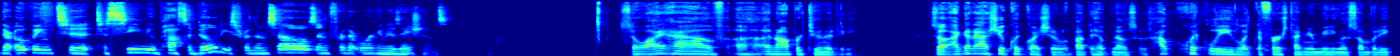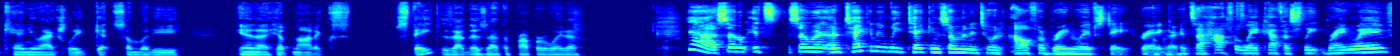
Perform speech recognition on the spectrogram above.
they're open to to see new possibilities for themselves and for their organizations So I have uh, an opportunity. So I got to ask you a quick question about the hypnosis. How quickly, like the first time you're meeting with somebody, can you actually get somebody in a hypnotic state? Is that is that the proper way to? Yeah, so it's so I'm technically taking someone into an alpha brainwave state, Greg. Okay. It's a half awake, half asleep brainwave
